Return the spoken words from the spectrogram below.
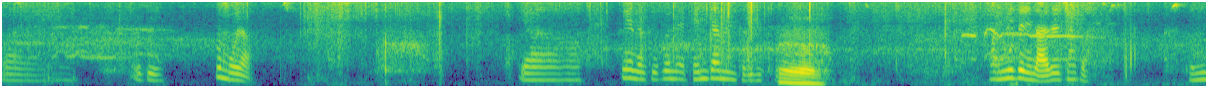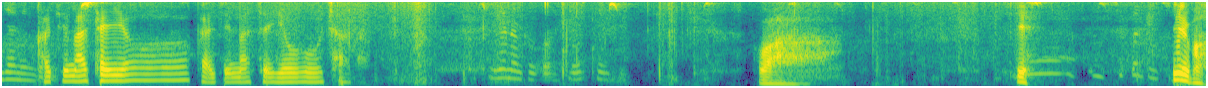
어, 어디? 그 뭐야? 야, 얘는 그거네 벤자민 브링크. 어, 장미들이 나를 잡아. 벤자민. 가지 마세요. 가지 마세요. 잡아. 이거는 그거 로스테이지. 와, 예, 얘 봐.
